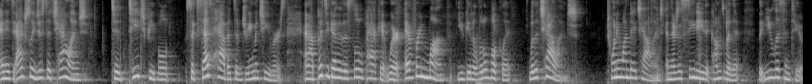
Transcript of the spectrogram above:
And it's actually just a challenge to teach people success habits of dream achievers. And I put together this little packet where every month you get a little booklet with a challenge, 21 day challenge, and there's a CD that comes with it that you listen to.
